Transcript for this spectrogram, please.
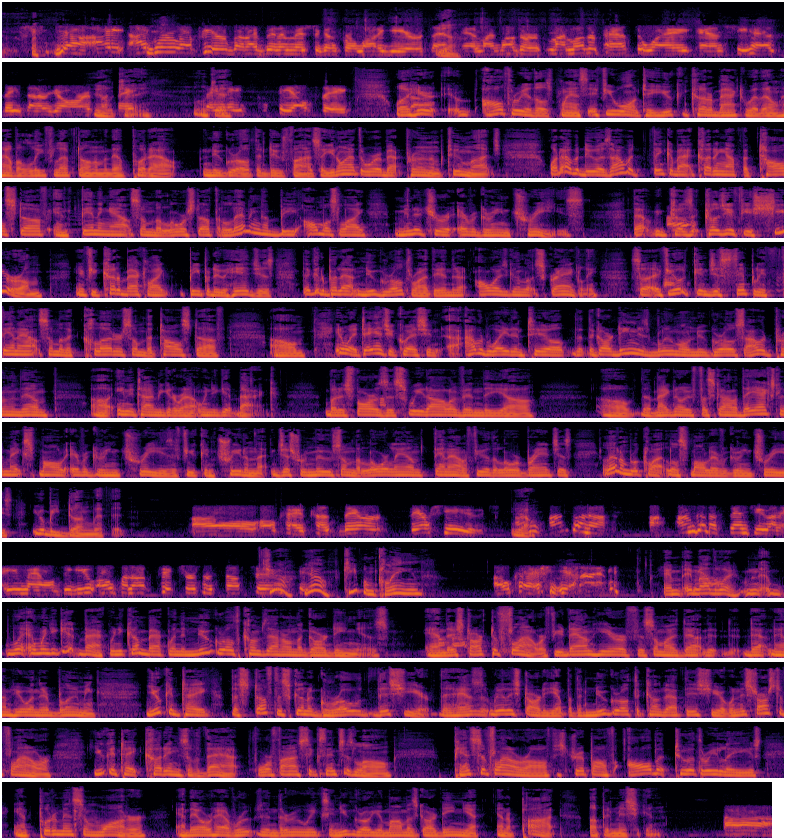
yeah, I, I grew up here, but I've been in Michigan for a lot of years, and, Yeah. and my mother my mother passed away, and she has these in her yard. Yeah, but they- okay. They, Okay. need TLC. Well, here, all three of those plants, if you want to, you can cut them back to where they don't have a leaf left on them, and they'll put out new growth and do fine. So you don't have to worry about pruning them too much. What I would do is I would think about cutting out the tall stuff and thinning out some of the lower stuff and letting them be almost like miniature evergreen trees. That because because if you shear them, if you cut them back like people do hedges, they're going to put out new growth right there, and they're always going to look scraggly. So if you can just simply thin out some of the clutter, some of the tall stuff. Um, anyway, to answer your question, I would wait until the, the gardenias bloom on new growth. So I would prune them uh, anytime you get around when you get back. But as far as the sweet olive and the uh, uh, the Magnolia fuscata, they actually make small evergreen trees if you can treat them. That just remove some of the lower limbs, thin out a few of the lower branches, let them look like little small evergreen trees. You'll be done with it. Oh, okay, because they're they're huge. Yeah. I'm, I'm gonna I'm gonna send you an email. Do you open up pictures and stuff too? Sure, yeah, keep them clean. Okay, yeah. And, and by the way, when, and when you get back, when you come back, when the new growth comes out on the gardenias and they uh-huh. start to flower, if you're down here, if somebody's down, down, down here when they're blooming, you can take the stuff that's going to grow this year that hasn't really started yet, but the new growth that comes out this year, when it starts to flower, you can take cuttings of that, four, five, six inches long, pinch the flower off, strip off all but two or three leaves, and put them in some water, and they'll have roots in three weeks, and you can grow your mama's gardenia in a pot up in Michigan.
